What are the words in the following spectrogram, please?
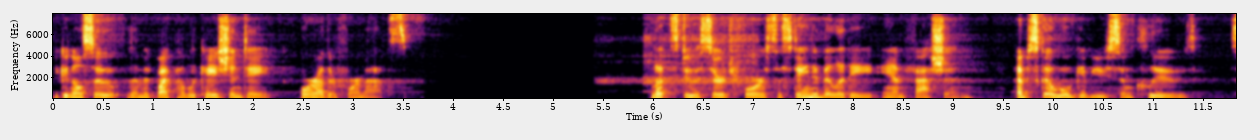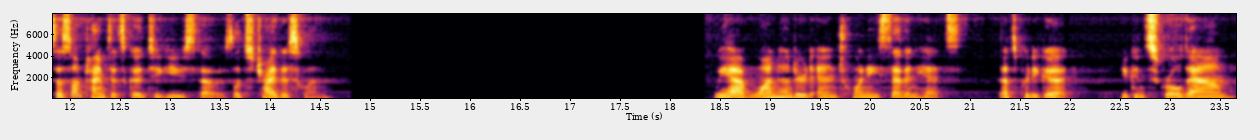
You can also limit by publication date or other formats. Let's do a search for sustainability and fashion. EBSCO will give you some clues, so sometimes it's good to use those. Let's try this one. We have 127 hits. That's pretty good. You can scroll down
